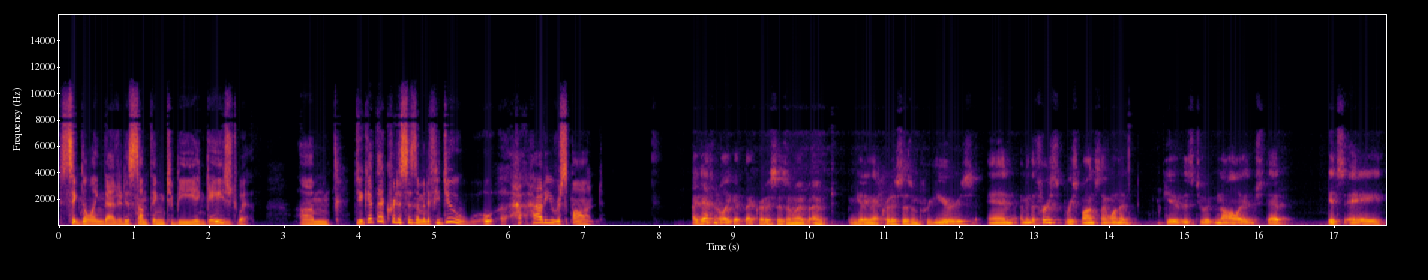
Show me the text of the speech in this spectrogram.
signaling that it is something to be engaged with. Um, do you get that criticism? And if you do, how do you respond? I definitely get that criticism. I've, I've been getting that criticism for years. And I mean, the first response I want to give is to acknowledge that it's a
